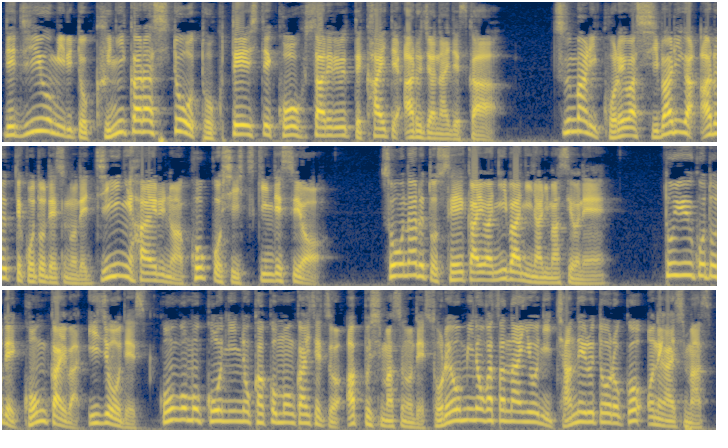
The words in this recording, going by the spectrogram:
で、字を見ると国から使途を特定して交付されるって書いてあるじゃないですか。つまりこれは縛りがあるってことですので G に入るのは国庫支出金ですよ。そうなると正解は2番になりますよね。ということで今回は以上です。今後も公認の過去問解説をアップしますのでそれを見逃さないようにチャンネル登録をお願いします。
